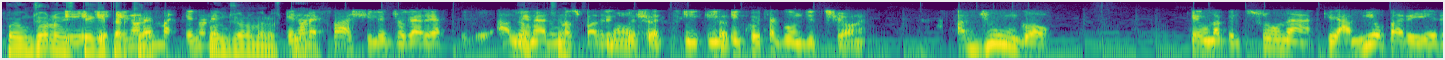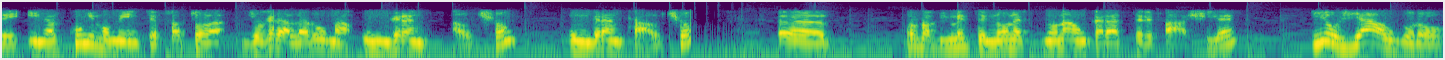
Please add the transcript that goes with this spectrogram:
Poi un giorno mi spieghi e, perché. E non, è, e, non è, e non, è, facile giocare, a, allenare no, una certo, squadra no, in, questa, certo, in, certo. in questa condizione. Aggiungo che è una persona che a mio parere in alcuni momenti ha fatto la, giocare alla Roma un gran calcio, un gran calcio, eh, probabilmente non, è, non, ha un carattere facile. Io gli auguro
